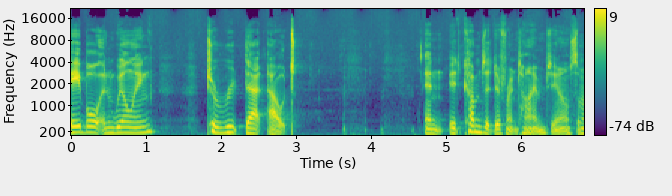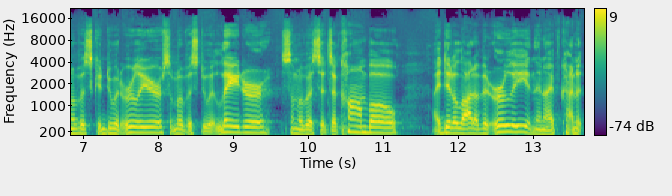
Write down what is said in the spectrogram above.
able and willing to root that out and it comes at different times you know. Some of us can do it earlier some of us do it later some of us it's a combo. I did a lot of it early and then i've kind of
